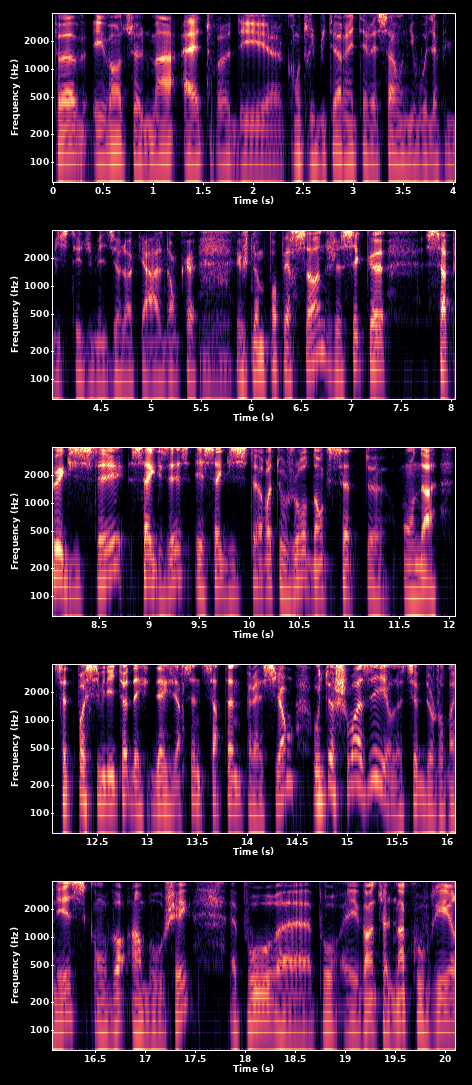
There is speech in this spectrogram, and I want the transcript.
peuvent éventuellement être des euh, contributeurs intéressants au niveau de la publicité du média local. Donc, euh, mm-hmm. et je n'aime pas personne. Je sais que ça peut exister, ça existe et ça existera toujours. Donc, cette, on a cette possibilité d'exercer une certaine pression ou de choisir le type de journaliste qu'on va embaucher pour, pour éventuellement couvrir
